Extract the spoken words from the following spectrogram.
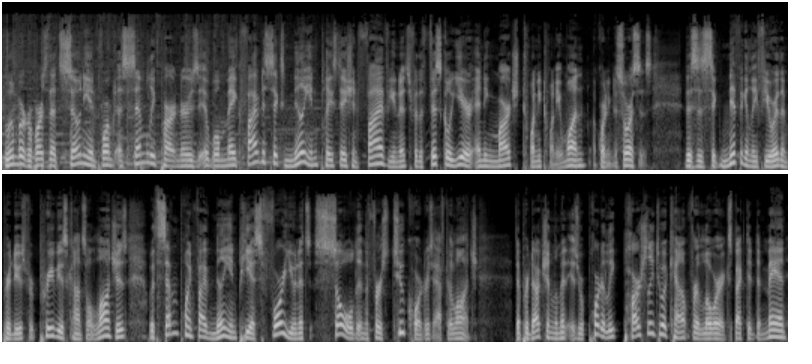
Bloomberg reports that Sony informed assembly partners it will make 5 to 6 million PlayStation 5 units for the fiscal year ending March 2021, according to sources. This is significantly fewer than produced for previous console launches, with 7.5 million PS4 units sold in the first two quarters after launch. The production limit is reportedly partially to account for lower expected demand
